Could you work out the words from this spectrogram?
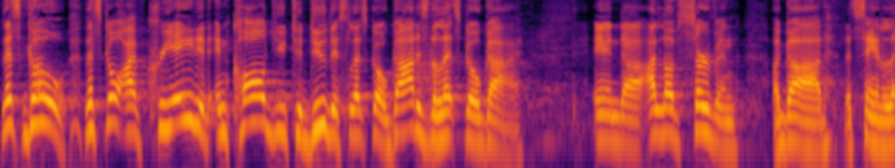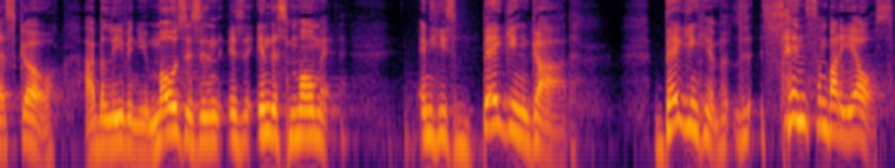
let's go, let's go. I've created and called you to do this. Let's go. God is the let's go guy. And uh, I love serving a God that's saying, Let's go. I believe in you. Moses in, is in this moment, and he's begging God, begging him, send somebody else.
